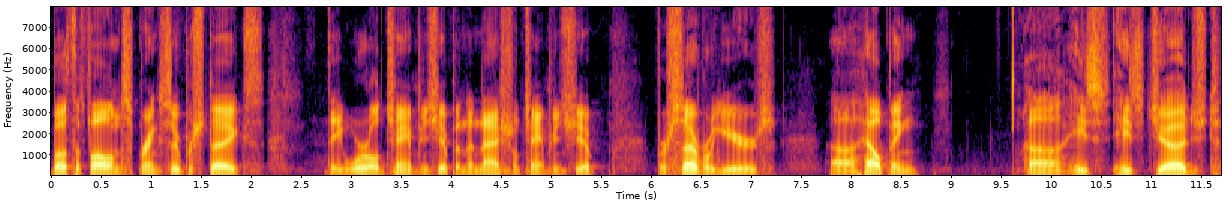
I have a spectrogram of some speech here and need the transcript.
both the fall and spring super stakes, the world championship, and the national championship for several years, uh, helping. Uh, he's he's judged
